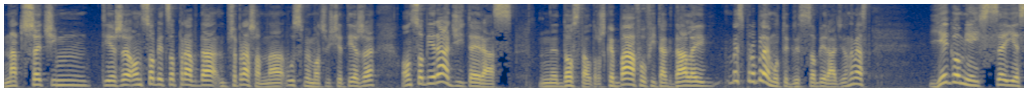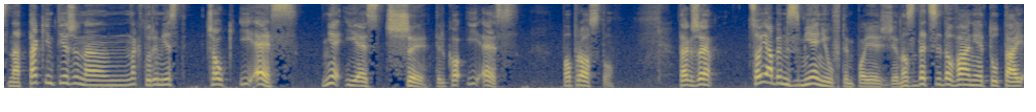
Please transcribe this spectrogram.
na trzecim tierze, on sobie co prawda, przepraszam, na ósmym oczywiście tierze, on sobie radzi teraz. Dostał troszkę buffów i tak dalej. bez problemu Tygrys sobie radzi. Natomiast jego miejsce jest na takim tierze, na, na którym jest czołg IS. Nie IS-3, tylko IS. Po prostu. Także co ja bym zmienił w tym pojeździe? No zdecydowanie tutaj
